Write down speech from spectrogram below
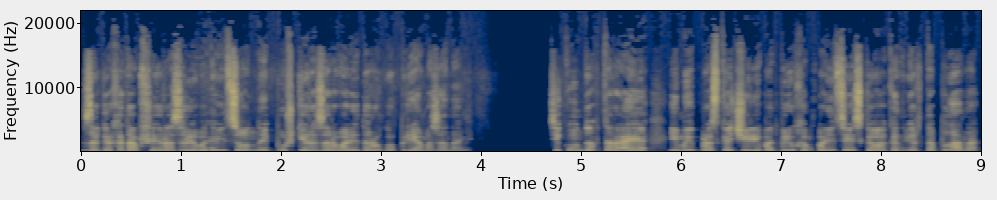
Загрохотавшие разрывы авиационной пушки разорвали дорогу прямо за нами. Секунда, вторая, и мы проскочили под брюхом полицейского конвертоплана.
